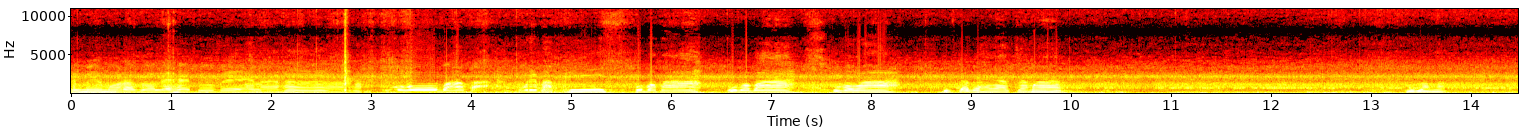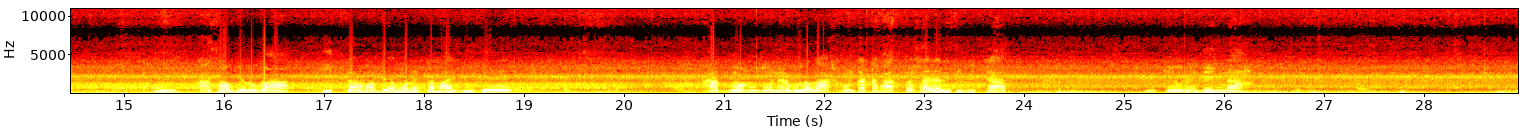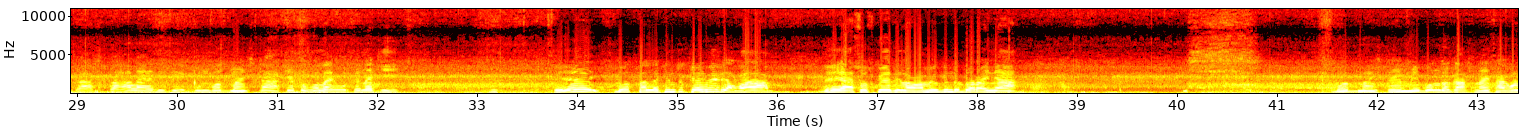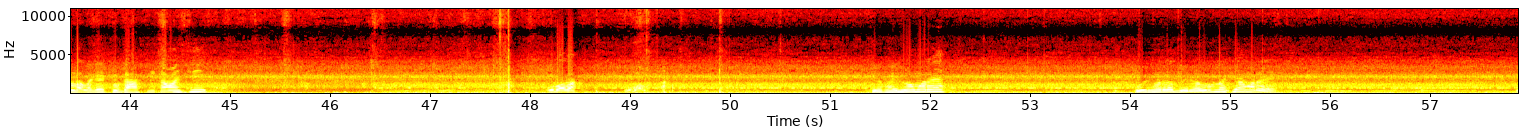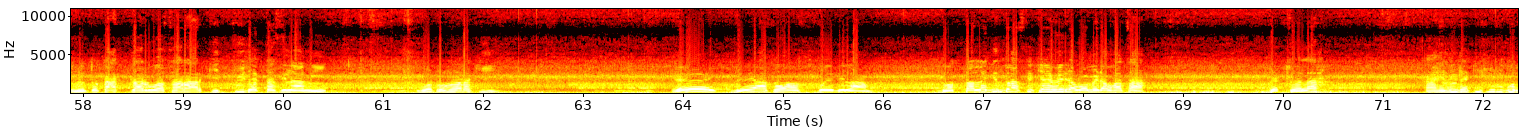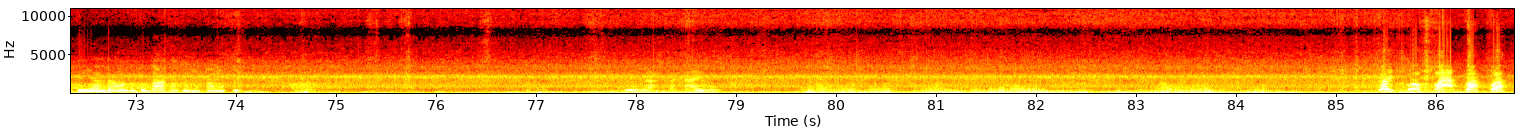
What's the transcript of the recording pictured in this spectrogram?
প্রেমের মরা জলে ডুবে না। ও বাবা, ওরে বাপরে, ও বাবা ও বাবা ও বাবা টিপটা দেখা যাচ্ছে আমার। বুঝলাম না। কাঁচাও গেল গা টিপটার মধ্যে এমন একটা মার দিছে। হাত মন ওজনের বুঝা দশ মন তো একটা ভাত তো সাইরা দিছি পিঠটা কেউ রে দেখি না। গাছটা হালায় দিছে কোন বদমাইশটা? কে তো বলায় উঠছে নাকি? এই দত্তালে কিন্তু কে হয়ে গেলাম দে আসস করে দিলাম আমিও কিন্তু ডরাই না। ইস, বদমাইশটা এমনি বন্ধ গাছ নাই ছাগলটা লাগে একটু গাছ নিয়ে কামাইছি। ও বাবা ও বাবা। কে ভাইলো আমারে? তুই ধরে বেরালো নাকি আমারে? উনি তো কাকটা রুয়া ছাড়া আর কিচ্ছুই দেখতেছি না আমি। ঘটনাটা কি? এই, যে আছো, কয়ে দিলাম। দত্তালে কিন্তু আজকে কে হয়ে যাব মেয়েটা ভাষা দেখছ এলা? কাহিনীটা কি শুরু করতে? এলটার মধ্যে তো গাছ আছে মোটামুটি। গাছটা খাইবো। এই ও বাহ বাহ বাহ।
